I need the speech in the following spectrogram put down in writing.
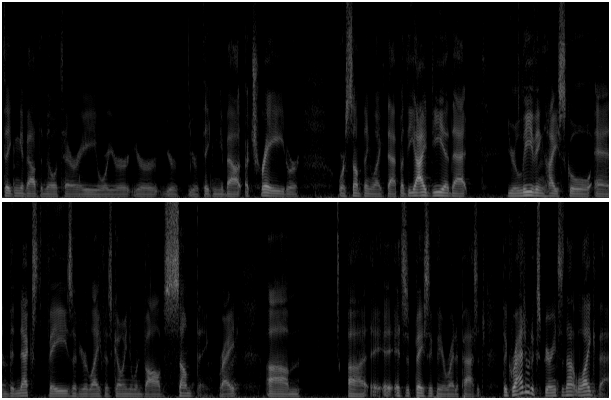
thinking about the military or you're you're you're you're thinking about a trade or or something like that. But the idea that you're leaving high school and the next phase of your life is going to involve something, right? right. Um, uh, it, it's basically a rite of passage. The graduate experience is not like that,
